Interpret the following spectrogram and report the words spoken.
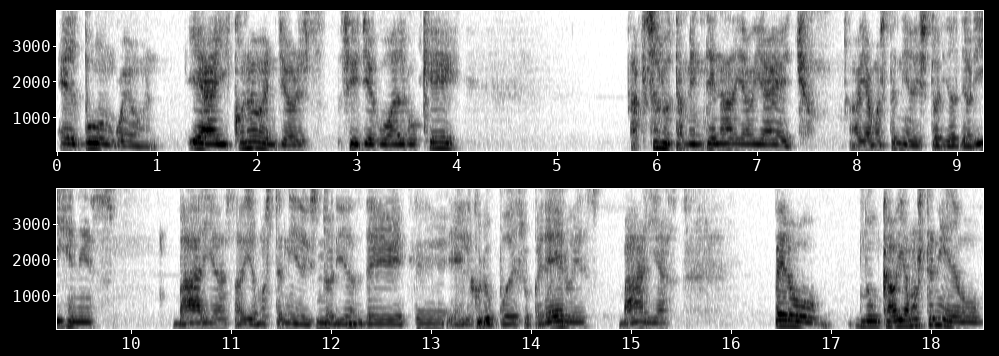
el boom, weón. Y ahí con Avengers sí llegó algo que absolutamente nadie había hecho. Habíamos tenido historias de orígenes, varias, habíamos tenido historias de el grupo de superhéroes, varias, pero nunca habíamos tenido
